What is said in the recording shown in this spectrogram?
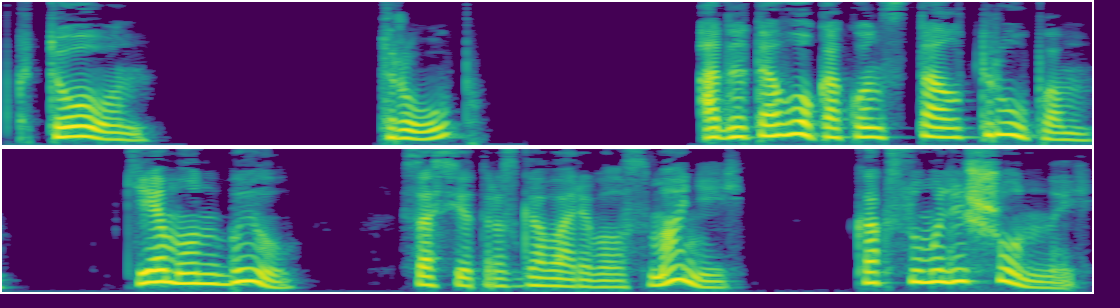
«Кто он?» «Труп». «А до того, как он стал трупом, кем он был?» Сосед разговаривал с Маней, как с умалишенной,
